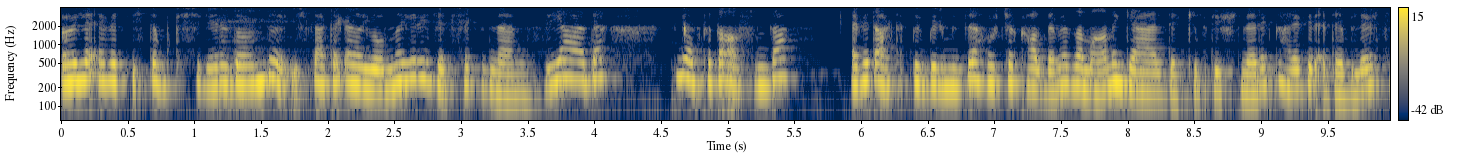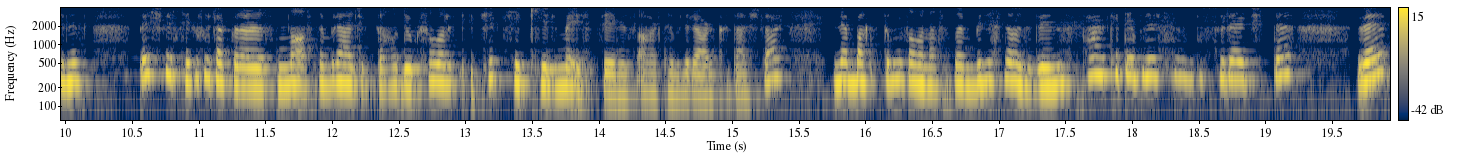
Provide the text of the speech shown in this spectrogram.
öyle evet işte bu kişi geri döndü, işler tekrar yoluna girecek şeklinden ziyade bir noktada aslında evet artık birbirimize hoşça kal deme zamanı geldi gibi düşünerek de hareket edebilirsiniz. 5 ve 8 Ocaklar arasında aslında birazcık daha duygusal olarak içe çekilme isteğiniz artabilir arkadaşlar. Yine baktığımız zaman aslında birisini özlediğinizi fark edebilirsiniz bu süreçte ve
